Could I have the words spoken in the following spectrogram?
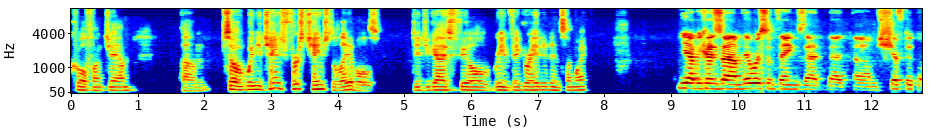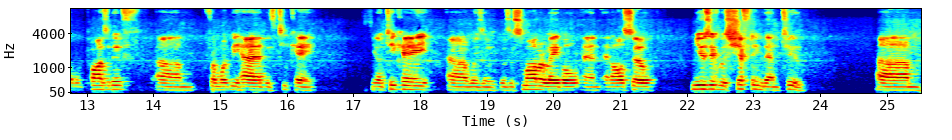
cool funk jam. Um, so when you changed, first changed the labels, did you guys feel reinvigorated in some way? Yeah, because um, there were some things that that um, shifted that were positive um, from what we had with TK. You know, TK uh, was a was a smaller label, and and also music was shifting then too. Um,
